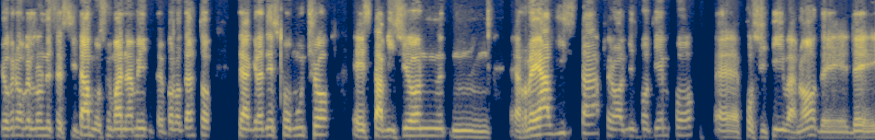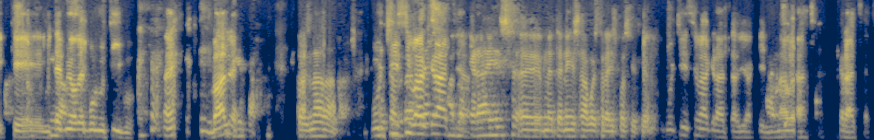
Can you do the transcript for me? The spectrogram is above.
Yo creo que lo necesitamos humanamente. Por lo tanto, te agradezco mucho esta visión mm, realista, pero al mismo tiempo eh, positiva, ¿no? De, de que en términos de evolutivo. ¿eh? ¿Vale? Pues nada. Muchísimas gracias. Cuando queráis, eh, me tenéis a vuestra disposición. Muchísimas gracias, Joaquín. Un abrazo. Gracias.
